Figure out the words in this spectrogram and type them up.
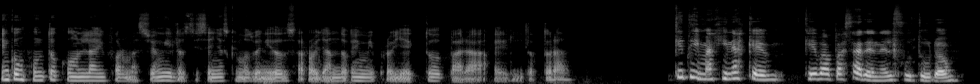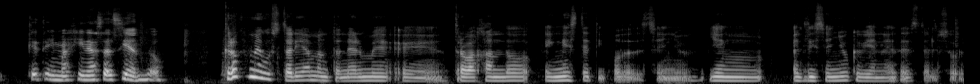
en conjunto con la información y los diseños que hemos venido desarrollando en mi proyecto para el doctorado. ¿Qué te imaginas que, va a pasar en el futuro? ¿Qué te imaginas haciendo? Creo que me gustaría mantenerme eh, trabajando en este tipo de diseño y en el diseño que viene desde el sur.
